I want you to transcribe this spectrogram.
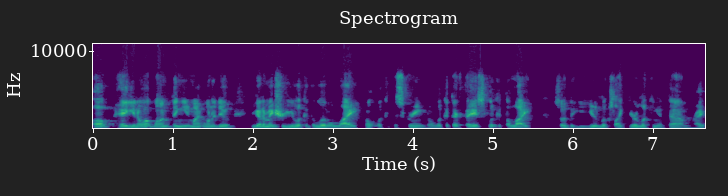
Oh hey you know what? One thing you might want to do you got to make sure you look at the little light. Don't look at the screen. Don't look at their face look at the light so that you looks like you're looking at them right?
